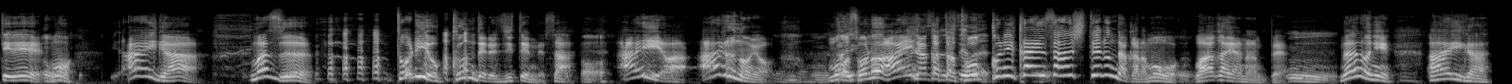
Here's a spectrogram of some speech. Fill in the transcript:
てもう愛がまず トリを組んでる時点でさ愛はあるのよ。もうその愛なかったらとっくに解散してるんだからもう我が家なんて。うん。なのに愛が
